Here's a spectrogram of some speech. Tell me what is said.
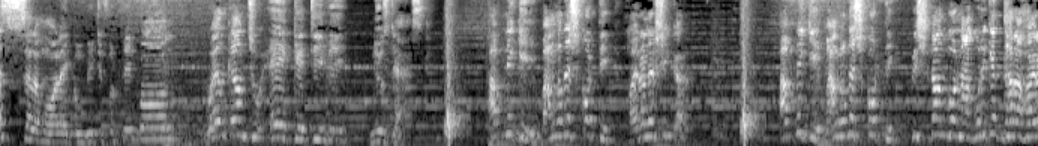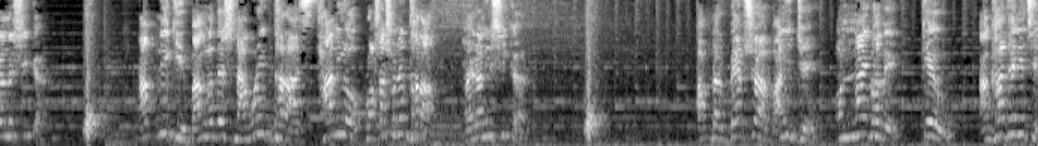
Assalamu alaikum beautiful people. Welcome to AKTV News Desk. আপনি কি বাংলাদেশ কর্তৃক হয়রানের শিকার আপনি কি বাংলাদেশ কর্তৃক কৃষ্ণাঙ্গ নাগরিকের ধারা হয়রানের শিকার আপনি কি বাংলাদেশ নাগরিক ধারা স্থানীয় প্রশাসনের ধারা হয়রানির শিকার আপনার ব্যবসা বাণিজ্যে অন্যায়ভাবে কেউ আঘাত এনেছে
